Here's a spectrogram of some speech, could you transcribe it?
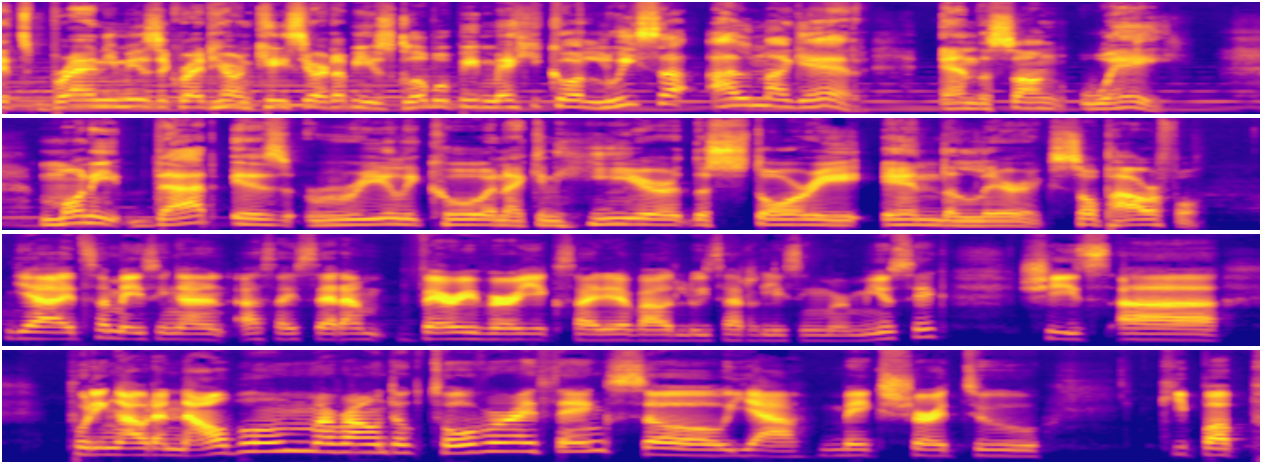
It's brand new music right here on KCRW's Global Beat Mexico, Luisa Almaguer, and the song Wey. Moni, that is really cool, and I can hear the story in the lyrics. So powerful. Yeah, it's amazing. And as I said, I'm very, very excited about Luisa releasing more music. She's uh, putting out an album around October, I think. So, yeah, make sure to keep up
